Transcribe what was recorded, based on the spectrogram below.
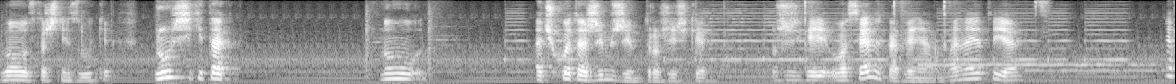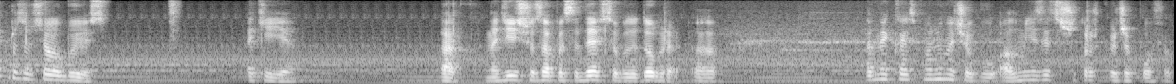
Знову страшні звуки. Трошечки так. Ну. Очко та жим-жим трошечки. Трошечки. У вас є така фігня? У мене це є. Я просто всього боюсь. Так і є. Так, надіюсь, що запис іде, все буде добре. Е, Там якийсь малюночок був, але мені здається, що трошки вже пофіг.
